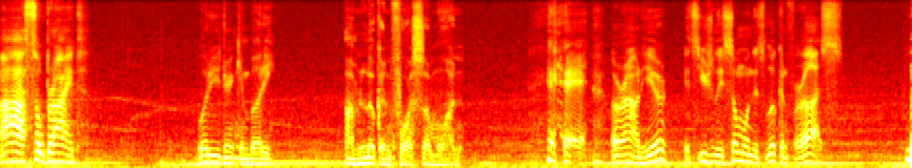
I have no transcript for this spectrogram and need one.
Ah, so bright. What are you drinking, buddy? I'm looking for someone. Around here, it's usually someone that's looking for us. I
